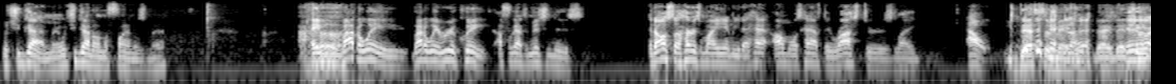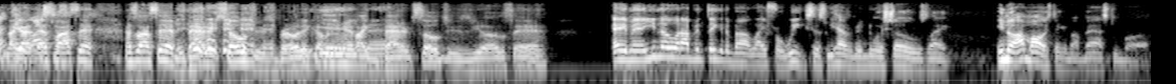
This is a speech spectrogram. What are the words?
What you got, man? What you got on the finals, man? Hey, Uh, by the way, by the way, real quick, I forgot to mention this. It also hurts Miami that ha- almost half their roster is like out, decimated. Like, that Yeah, team- right, like I, that's why I said. That's why I said battered soldiers, bro. They coming in here like man. battered soldiers. You know what I'm saying? Hey man, you know what I've been thinking about like for weeks since we haven't been doing shows. Like, you know, I'm always thinking about basketball,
